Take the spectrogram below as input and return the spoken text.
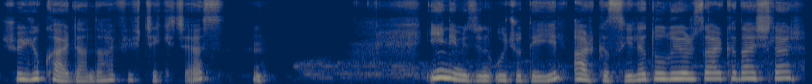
Şu yukarıdan da hafif çekeceğiz. İğnemizin ucu değil, arkasıyla doluyoruz arkadaşlar.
